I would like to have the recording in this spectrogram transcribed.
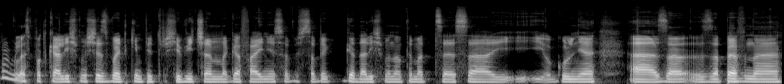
w ogóle spotkaliśmy się z Wojtkiem Pietrusiewiczem, mega fajnie sobie, sobie gadaliśmy na temat CSa i, i ogólnie a za, zapewne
